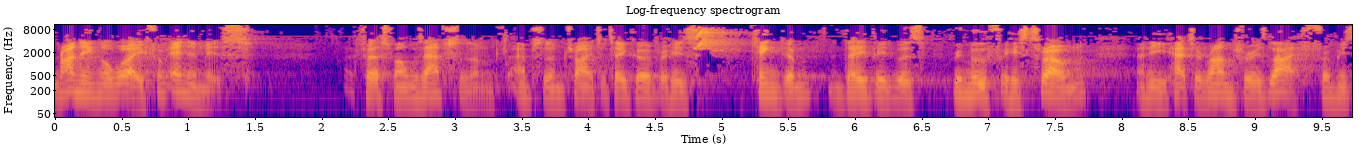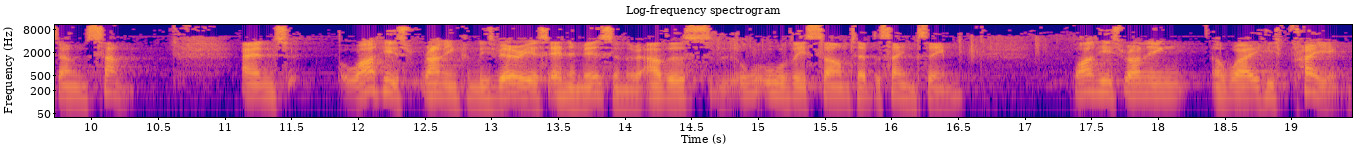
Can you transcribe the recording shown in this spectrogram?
running away from enemies. The first one was Absalom. Absalom tried to take over his kingdom, and David was removed from his throne, and he had to run for his life from his own son. And while he's running from these various enemies, and there are others, all, all these Psalms have the same theme, while he's running away, he's praying.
